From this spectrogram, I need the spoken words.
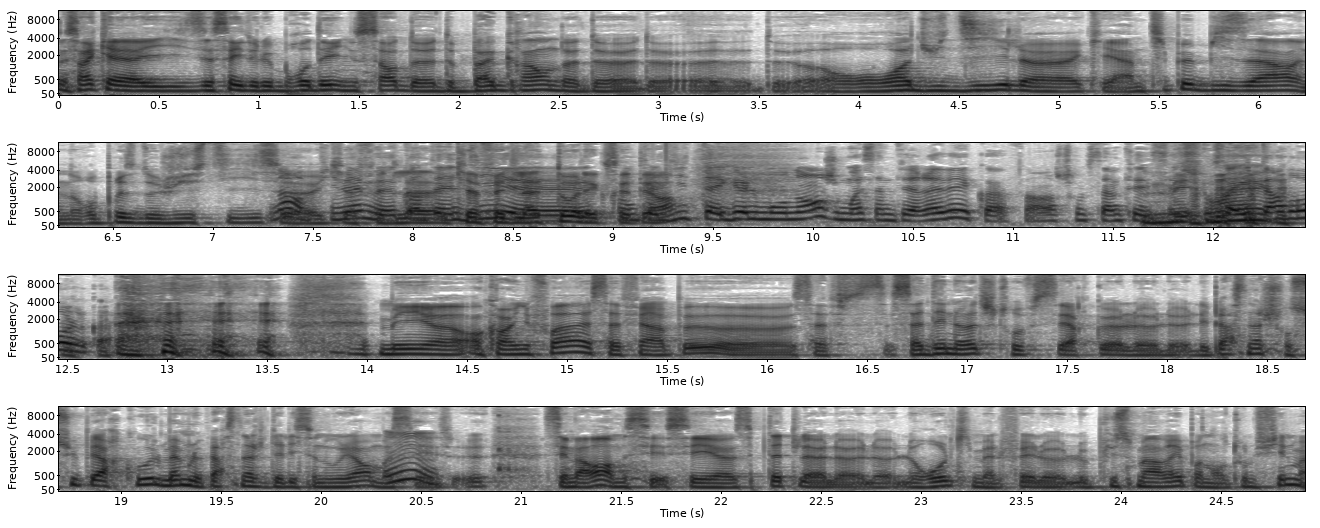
C'est vrai qu'ils essayent de lui broder une sorte de, background de, de, roi du deal euh, qui est un petit peu bizarre, une reprise de justice, euh, qui, a fait, de la, qui a fait de la tôle, etc. Quand elle dit ta gueule mon ange, moi ça me fait rêver quoi. Enfin, je trouve que ça me fait, je trouve ça hyper drôle quoi. Mais euh, encore une fois, ça fait un peu, ça, ça, dénote, je trouve. C'est-à-dire que les personnages sont super cool, même le personnage d'Alison Wheeler, moi mm. c'est marrant, mais c'est peut-être le, rôle qui m'a fait le, plus marrer pendant tout le film.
